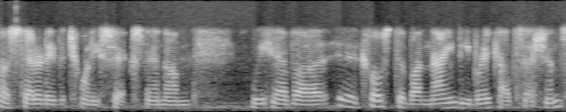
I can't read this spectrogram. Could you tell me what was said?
uh, Saturday the 26th. And um, we have uh, close to about 90 breakout sessions,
